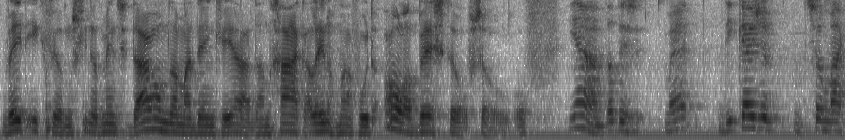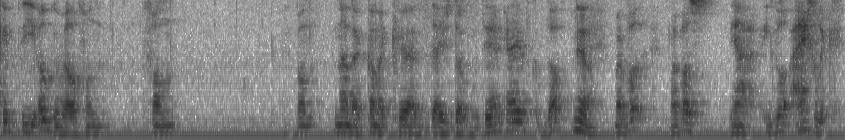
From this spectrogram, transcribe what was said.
weet ik veel. Misschien dat mensen daarom dan maar denken, ja, dan ga ik alleen nog maar voor het allerbeste of zo. Of... Ja, dat is, maar die keuze, zo maak ik die ook nog wel. Van, van want nou, dan kan ik uh, deze documentaire kijken of kan dat. Ja. Maar, wat, maar was, ja, ik wil eigenlijk,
